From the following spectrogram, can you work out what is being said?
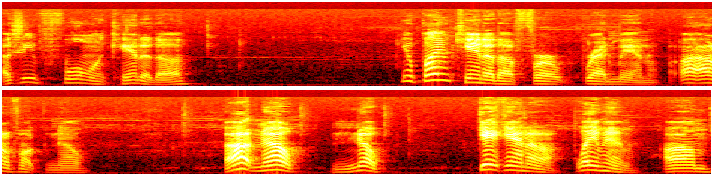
I see full on Canada. You blame Canada for Redman. I, I don't fucking know. Oh, no. No. Get Canada. Blame him. Um.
